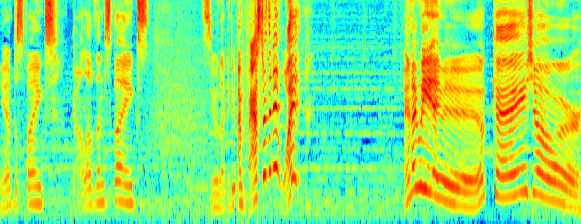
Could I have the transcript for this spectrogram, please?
Yep, the spikes. Gotta love them spikes. See what that could do. I'm faster than it? What? And I we okay, sure.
